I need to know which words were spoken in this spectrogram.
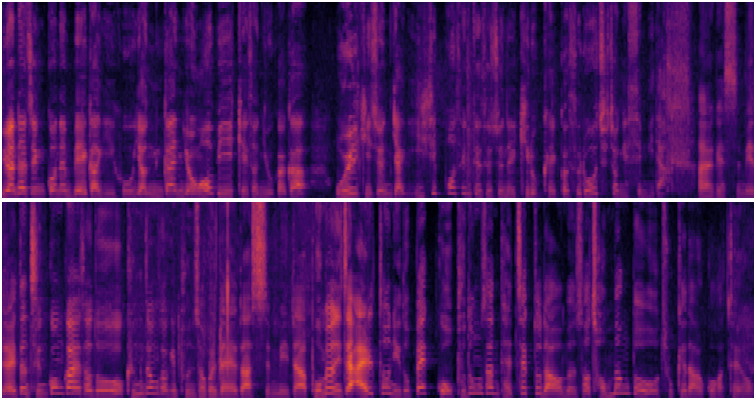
유한타증권은 매각 이후 연간 영업이익 개선 효과가 올 기준 약20% 수준을 기록할 것으로 추정했습니다. 알겠습니다. 일단 증권가에서도 긍정적인 분석을 내놨습니다. 보면 이제 알턴 이도 뺐고 부동산 대책도 나오면서 전망도 좋게 나올 것 같아요.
